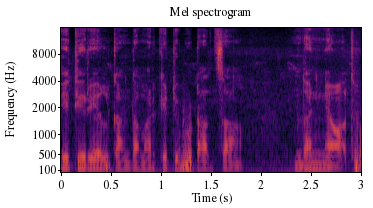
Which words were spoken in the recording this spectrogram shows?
येथे रिअल कांदा मार्केट रिपोर्ट आजचा. धन्यवाद.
